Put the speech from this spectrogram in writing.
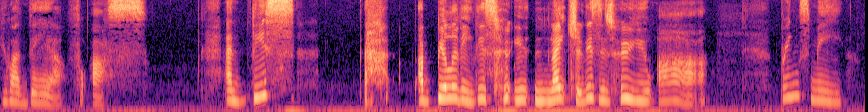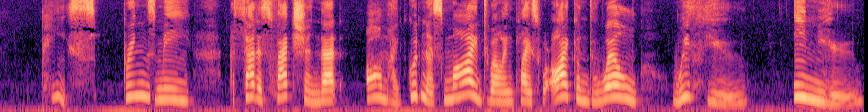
You are there for us. And this ability, this nature, this is who you are, brings me peace, brings me a satisfaction that, oh my goodness, my dwelling place where I can dwell with you, in you,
